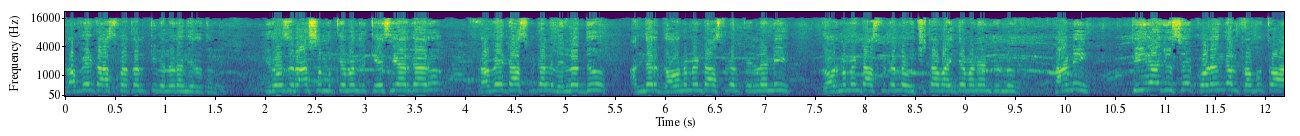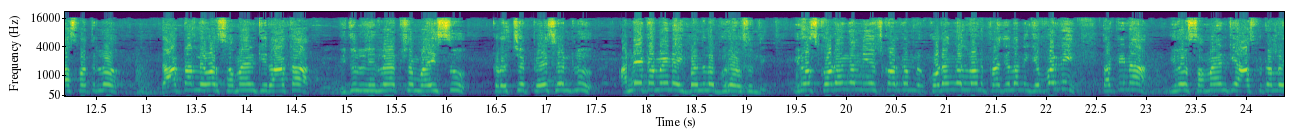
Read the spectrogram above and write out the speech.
ప్రైవేట్ హాస్పిటల్కి వెళ్ళడం జరుగుతుంది. ఈ రోజు రాష్ట్ర ముఖ్యమంత్రి కేసీఆర్ గారు ప్రైవేట్ హాస్పిటల్ వెళ్ళొద్దు అందరు గవర్నమెంట్ హాస్పిటల్కి వెళ్ళండి గవర్నమెంట్ హాస్పిటల్లో ఉచిత వైద్యం అని అంటున్నారు. కానీ తీరా చూస్తే కొడంగల్ ప్రభుత్వ ఆసుపత్రిలో డాక్టర్లు ఎవరు సమయానికి రాక విధులు నిర్లక్ష్యం వహిస్తూ ఇక్కడ వచ్చే పేషెంట్లు అనేకమైన ఇబ్బందులకు గురవుతుంది. ఈ రోజు కొడంగల్ నియోజకవర్గం కొడంగల్లోని ప్రజలను ఎవరిని తట్టినా ఈరోజు సమయానికి హాస్పిటల్లో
